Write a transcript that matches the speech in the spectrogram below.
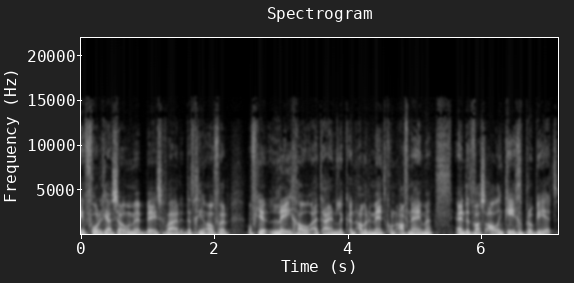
in vorig jaar zomer mee bezig waren, dat ging over of je Lego uiteindelijk een abonnement kon afnemen. En dat was al een keer geprobeerd.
